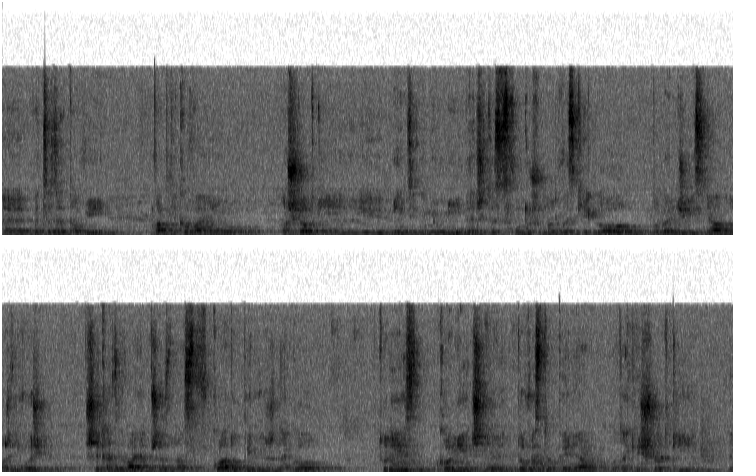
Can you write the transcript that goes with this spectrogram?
e, PCZ-owi w aplikowaniu o środki innymi unijne, czy też z funduszu norweskiego, bo będzie istniała możliwość przekazywania przez nas wkładu pieniężnego, który jest konieczny do wystąpienia o takie środki e,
